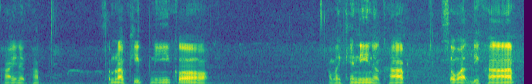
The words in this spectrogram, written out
ไคร b e นะครับสำหรับคลิปนี้ก็ เอาไว้แค่นี้นะครับ สวัสดีครับ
